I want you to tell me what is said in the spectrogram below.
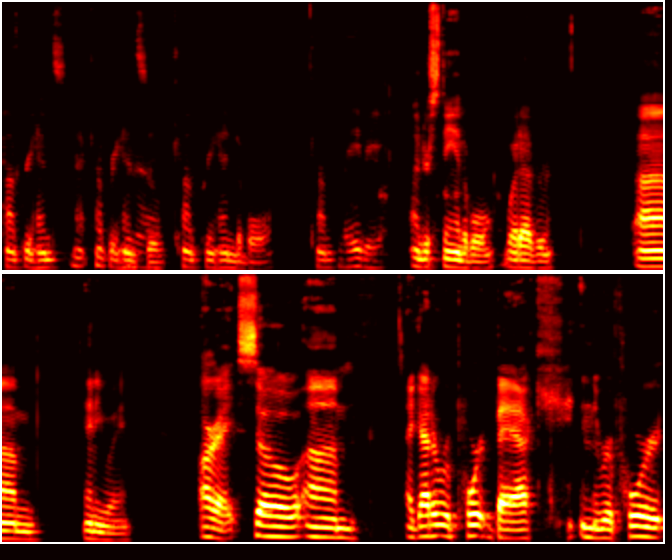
Comprehensive not comprehensive comprehensible com, Maybe. understandable whatever. Um anyway. All right so um i got a report back. In the report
